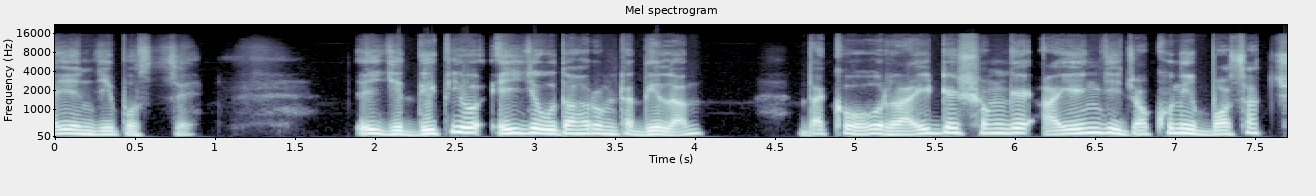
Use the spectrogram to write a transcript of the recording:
আইএনজি বসছে। এই যে দ্বিতীয়, এই যে উদাহরণটা দিলাম, দেখো রাইটের সঙ্গে আইএনজি যখনই বসাচ্ছ,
